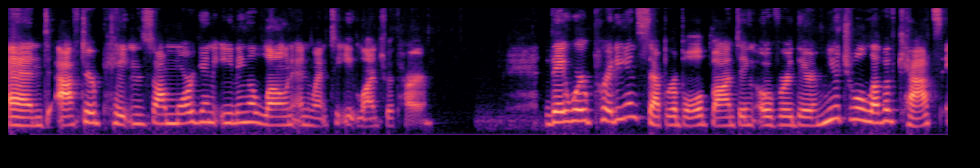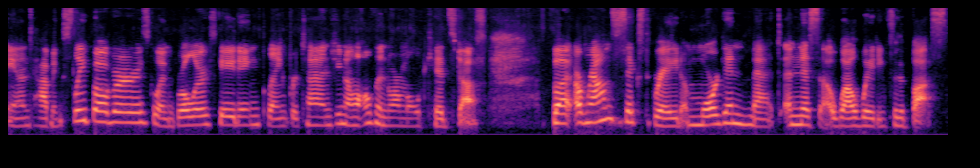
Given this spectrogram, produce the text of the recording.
And after Payton saw Morgan eating alone and went to eat lunch with her. They were pretty inseparable, bonding over their mutual love of cats and having sleepovers, going roller skating, playing pretend, you know, all the normal kid stuff. But around sixth grade, Morgan met Anissa while waiting for the bus.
